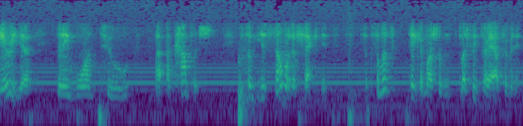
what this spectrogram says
area do they want to uh, accomplish? So you're somewhat affected. So, so let's take a muscle. Let's leave Torah out for a minute.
